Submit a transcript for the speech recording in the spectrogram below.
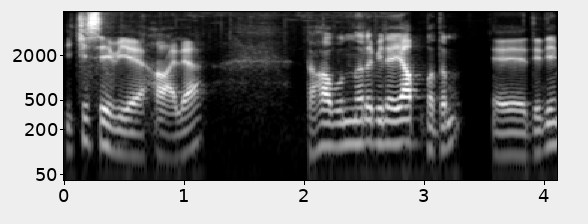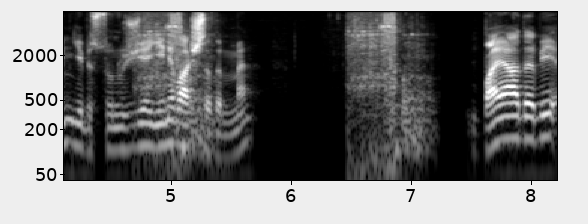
2 seviye hala. Daha bunları bile yapmadım. Ee, dediğim gibi sunucuya yeni başladım ben. Bayağı da bir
